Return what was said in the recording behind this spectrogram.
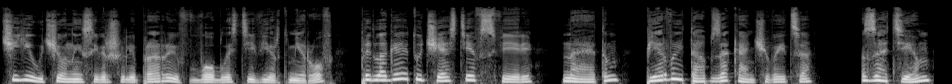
чьи ученые совершили прорыв в области вирт-миров, предлагают участие в сфере. На этом первый этап заканчивается. Затем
